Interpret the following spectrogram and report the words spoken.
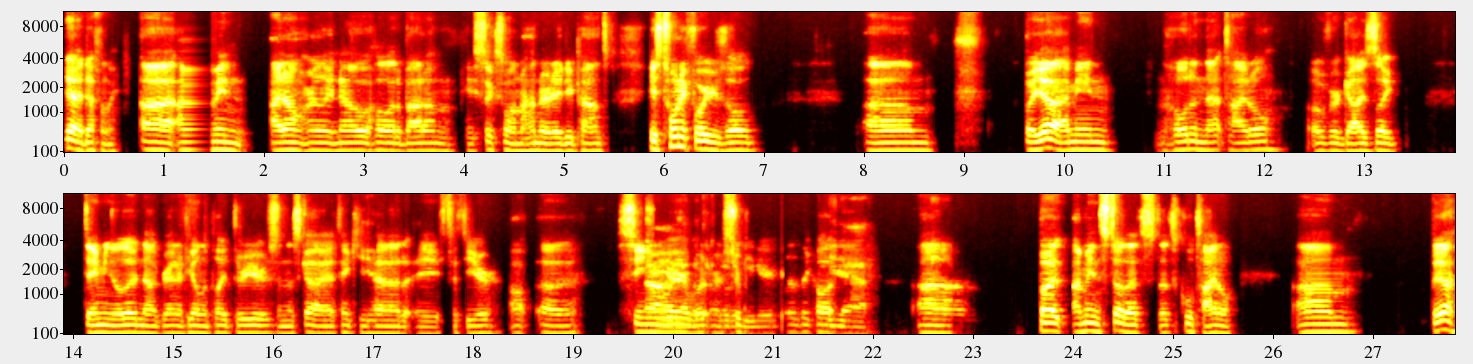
Yeah, definitely. Uh, I mean, I don't really know a whole lot about him. He's 6'1", 180 pounds. He's 24 years old. Um, but yeah, I mean, holding that title over guys like Damian Lillard. Now, granted, he only played three years, and this guy, I think he had a fifth year, uh, senior Oh, year, yeah, what, or super, year. whatever they call it. Yeah, Uh, but I mean, still, that's that's a cool title. Um, but yeah,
